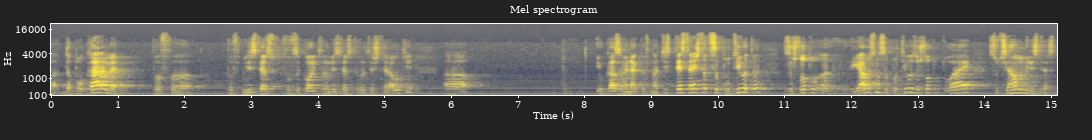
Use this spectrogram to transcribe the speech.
а, да прокараме в, а, в, в законите на Министерството на вътрешните работи а, и оказваме някакъв натиск, те срещат съпротивата, защото а, яростна съпротива, защото това е социално министерство.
